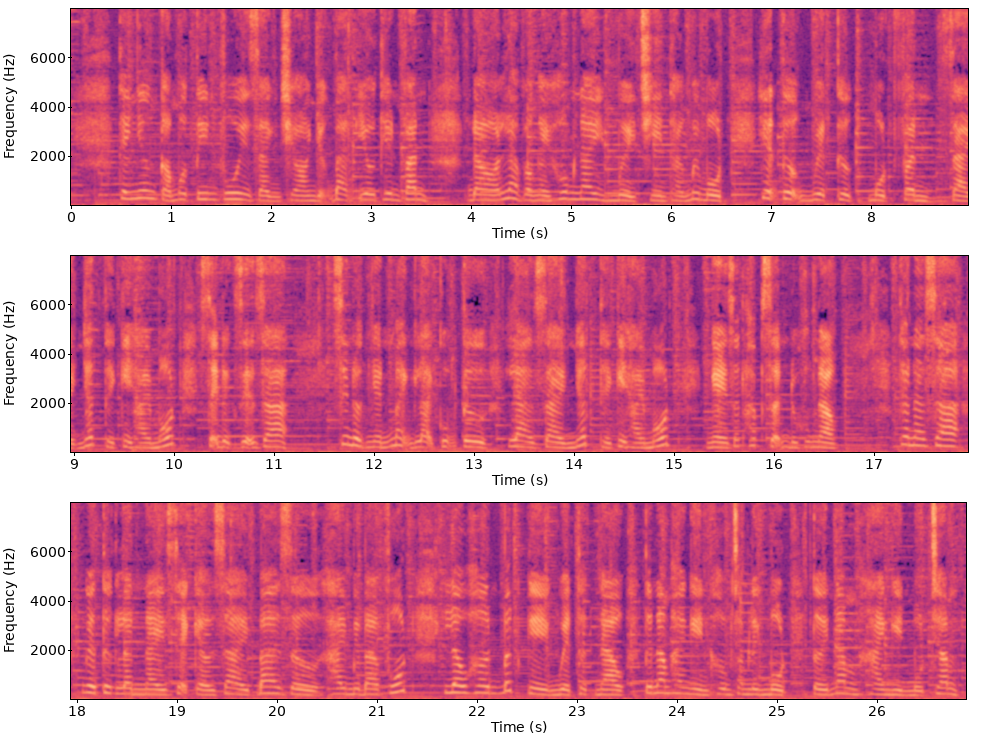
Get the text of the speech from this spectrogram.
Thế nhưng có một tin vui dành cho những bạn yêu thiên văn, đó là vào ngày hôm nay 19 tháng 11, hiện tượng nguyệt thực một phần dài nhất thế kỷ 21 sẽ được diễn ra. Xin được nhấn mạnh lại cụm từ là dài nhất thế kỷ 21, nghe rất hấp dẫn đúng không nào? Theo NASA, nguyệt thực lần này sẽ kéo dài 3 giờ 23 phút, lâu hơn bất kỳ nguyệt thực nào từ năm 2001 tới năm 2100.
